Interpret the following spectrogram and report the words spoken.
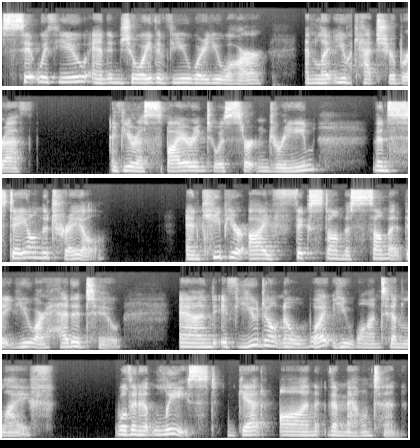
sit with you and enjoy the view where you are and let you catch your breath. If you're aspiring to a certain dream, then stay on the trail and keep your eye fixed on the summit that you are headed to and if you don't know what you want in life, well, then at least get on the mountain.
